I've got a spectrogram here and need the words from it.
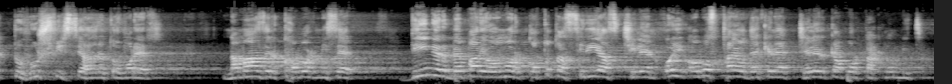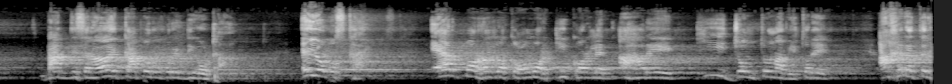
একটু হুশ ফিরছে হজরত অমরের নামাজের খবর নিছে। দিনের ব্যাপারে অমর কতটা সিরিয়াস ছিলেন, ওই অবস্থায়ও দেখেন এক ছেলের কাপড় টাকনোর নিচে। ডাক দিছেন, ওই কাপড় উপরের দিকে ওঠা। এই অবস্থায়। এরপর হজরত অমর কি করলেন? আহারে, কি যন্ত্রণা ভিতরে। আখেরাতের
